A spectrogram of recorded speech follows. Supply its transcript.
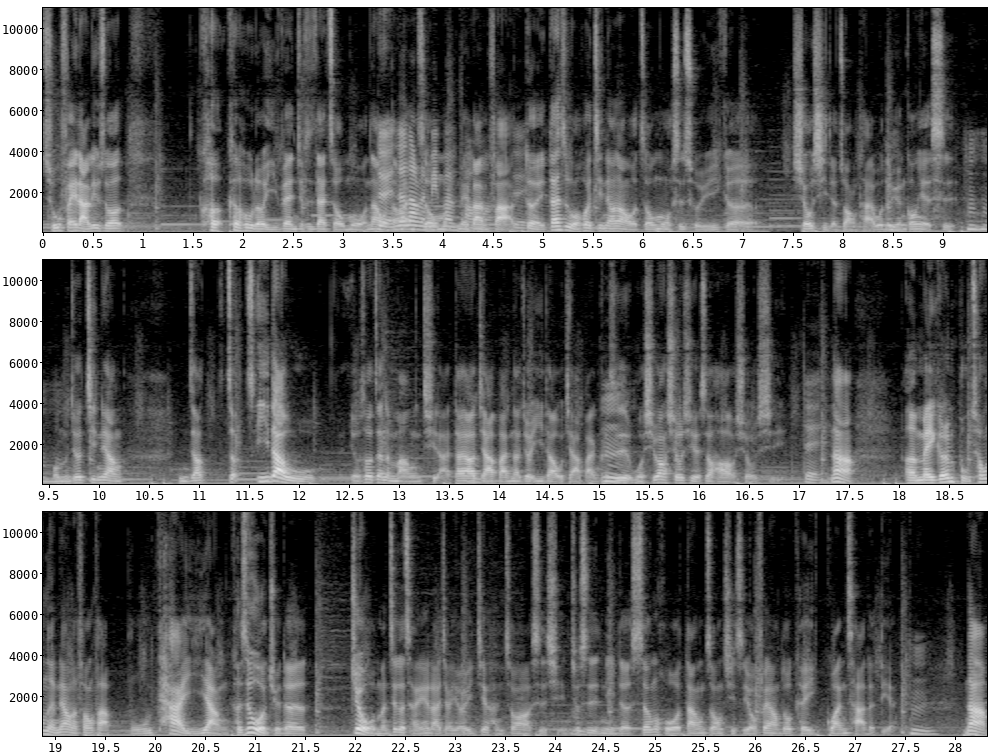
除非啦，例如说客客户的 event 就是在周末，那我当然周末没办法。对，但是我会尽量让我周末是处于一个休息的状态，我的员工也是，我们就尽量，你知道，这一到五。有时候真的忙起来，大家要加班，那就一到五加班。可是我希望休息的时候好好休息。对，那呃，每个人补充能量的方法不太一样。可是我觉得，就我们这个产业来讲，有一件很重要的事情，就是你的生活当中其实有非常多可以观察的点。嗯，那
